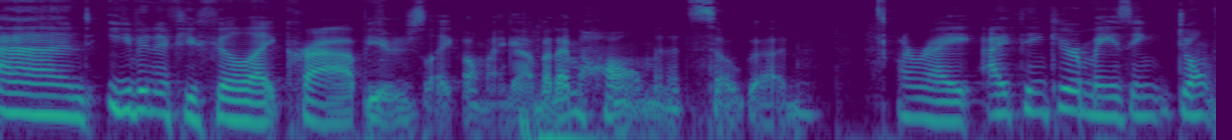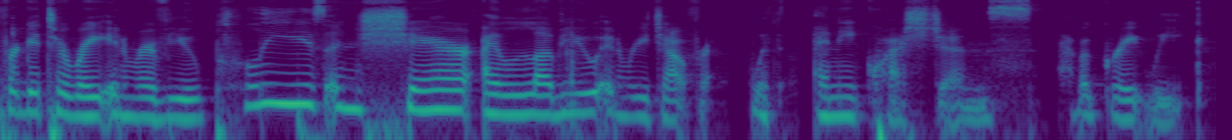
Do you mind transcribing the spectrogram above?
And even if you feel like crap, you're just like, oh my God, but I'm home and it's so good. All right. I think you're amazing. Don't forget to rate and review, please, and share. I love you and reach out for with any questions. Have a great week.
